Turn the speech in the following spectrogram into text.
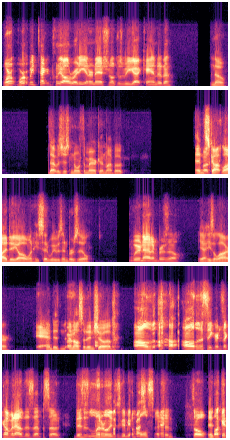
weren't weren't we technically already international because we got Canada? No, that was just North America in my book. And But- Scott lied to y'all when he said we was in Brazil. We're not in Brazil. Yeah, he's a liar, Yeah. and didn't, and also didn't show up. all the, all the secrets are coming out this episode. This is literally just gonna be a bull session. So It- fucking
